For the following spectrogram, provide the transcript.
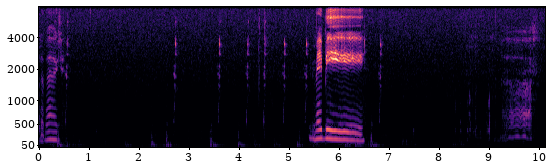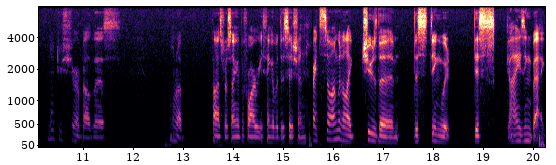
Tie outside a bag. maybe. Uh, I'm not too sure about this. I'm gonna pause for a second before I rethink of a decision. Alright, so I'm gonna like choose the distinguish disguising bag.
